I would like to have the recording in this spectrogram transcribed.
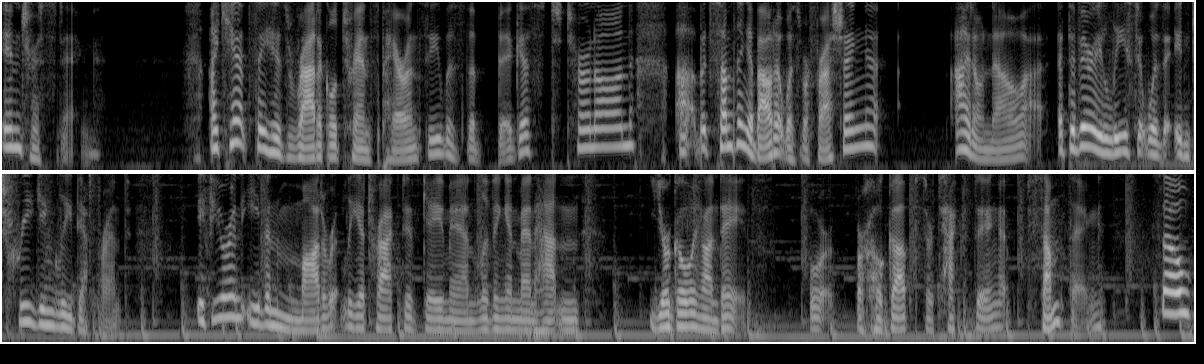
Interesting. I can't say his radical transparency was the biggest turn on, uh, but something about it was refreshing. I don't know. At the very least, it was intriguingly different. If you're an even moderately attractive gay man living in Manhattan, you're going on dates, or, or hookups, or texting, something. So,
